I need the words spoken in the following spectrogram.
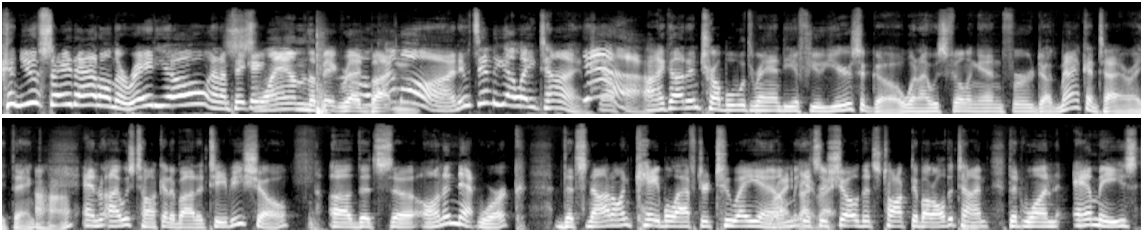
Can you say that on the radio? And I'm thinking, Slam the big red oh, button. Come on. It was in the LA Times. Yeah. Now, I got in trouble with Randy a few years ago when I was filling in for Doug McIntyre, I think. Uh-huh. And I was talking about a TV show uh, that's uh, on a network that's not on cable after 2 a.m. Right, right, it's a right. show that's talked about all the time that won Emmys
